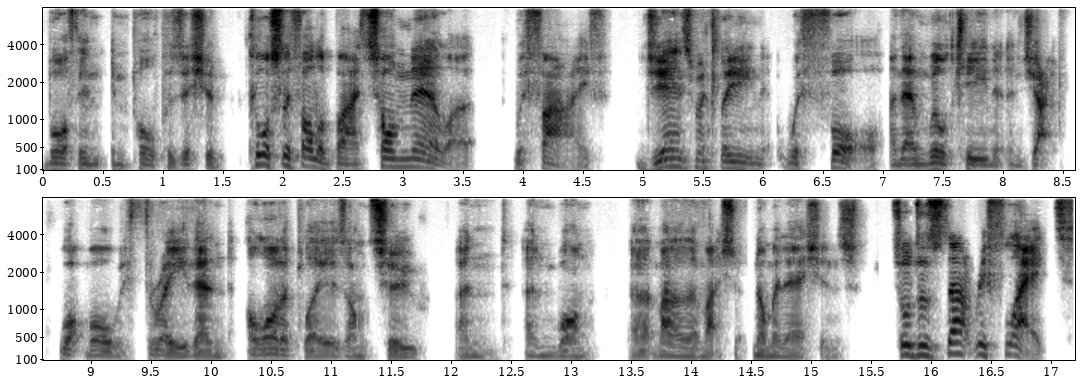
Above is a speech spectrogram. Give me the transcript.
both in, in pole position. Closely followed by Tom Naylor with five, James McLean with four, and then Will Keane and Jack Watmore with three. Then a lot of players on two and and one uh, man of the match nominations. So does that reflect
